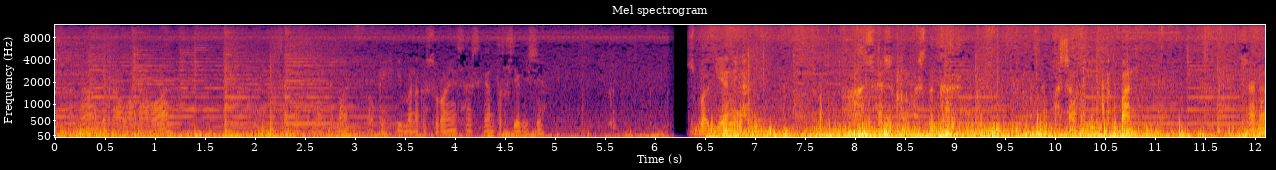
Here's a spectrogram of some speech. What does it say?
sana ada rawa-rawa. Oke gimana keseruannya? Saksikan terus ya guys ya. Sebagian ya tegar pasang di depan? Sana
